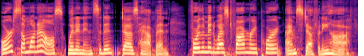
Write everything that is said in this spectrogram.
or someone else when an incident does happen. For the Midwest Farm Report, I'm Stephanie Hoff.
